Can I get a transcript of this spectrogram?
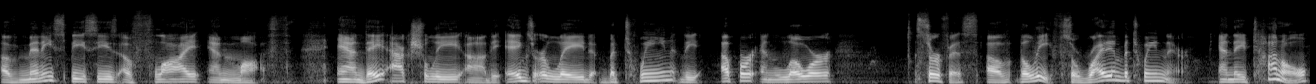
of many species of fly and moth. And they actually, uh, the eggs are laid between the upper and lower surface of the leaf. So right in between there. And they tunnel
